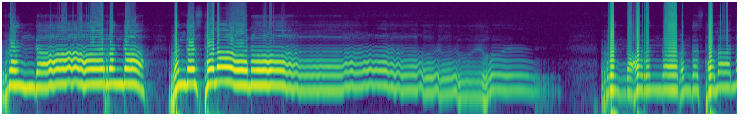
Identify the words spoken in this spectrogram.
రంగా రంగా రంగస్థలానా? రంగా రంగా రంగస్థలాన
